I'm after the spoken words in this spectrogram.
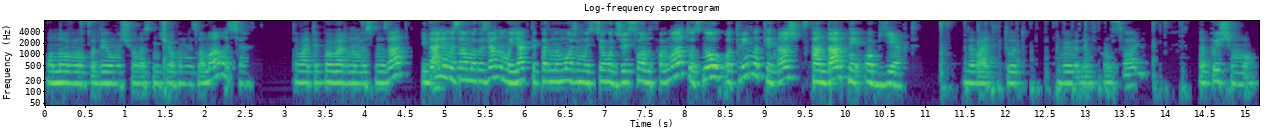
Оновимо, подивимося, що у нас нічого не зламалося. Давайте повернемось назад. І далі ми з вами розглянемо, як тепер ми можемо з цього JSON формату знову отримати наш стандартний об'єкт. Давайте тут виведемо в консоль. Напишемо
